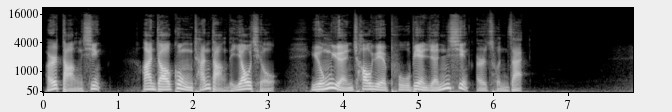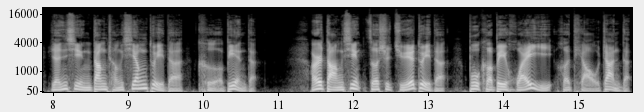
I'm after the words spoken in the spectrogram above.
而党性，按照共产党的要求。永远超越普遍人性而存在。人性当成相对的、可变的，而党性则是绝对的、不可被怀疑和挑战的。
